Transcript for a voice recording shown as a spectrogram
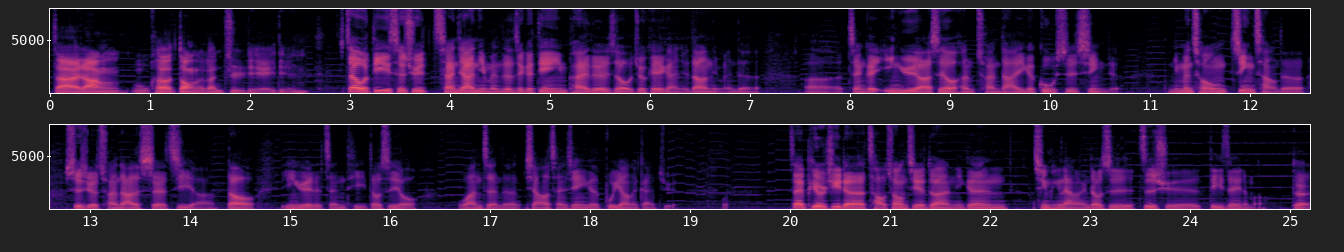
再让舞客动得更剧烈一点。在我第一次去参加你们的这个电音派对的时候，我就可以感觉到你们的呃整个音乐啊是有很传达一个故事性的。你们从进场的视觉传达的设计啊，到音乐的整体，都是有完整的想要呈现一个不一样的感觉。在 Pure G 的草创阶段，你跟庆平两个人都是自学 DJ 的吗？对，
